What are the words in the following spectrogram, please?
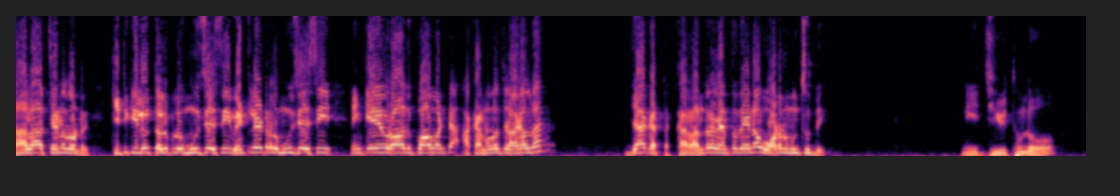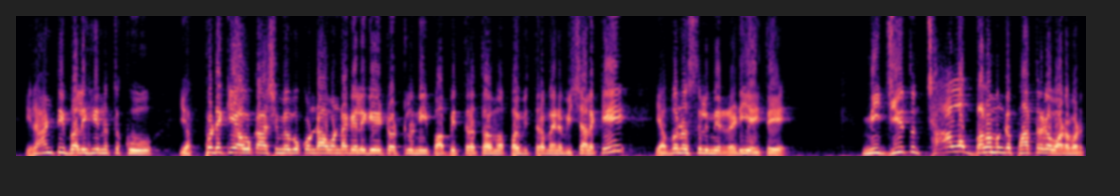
చాలా చిన్నది ఉంటుంది. కిటికీలు తలుపులు మూసేసి వెంటిలేటర్లు మూసేసి ఇంకేం రాదు పాము అంటే ఆ కన్నంలోంచి రాగలదా? జాగ్రత్త. కర్రంధ్రం ఎంతదైనా ఓడను ముంచుద్ది. నీ జీవితంలో ఇలాంటి బలహీనతకు ఎప్పటికీ అవకాశం ఇవ్వకుండా ఉండగలిగేటట్లు నీ పవిత్రత పవిత్రమైన విషయాలకి యవ్వనస్తులు మీరు రెడీ అయితే మీ జీవితం చాలా బలమంగా పాత్రగా వాడబడుతుంది.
